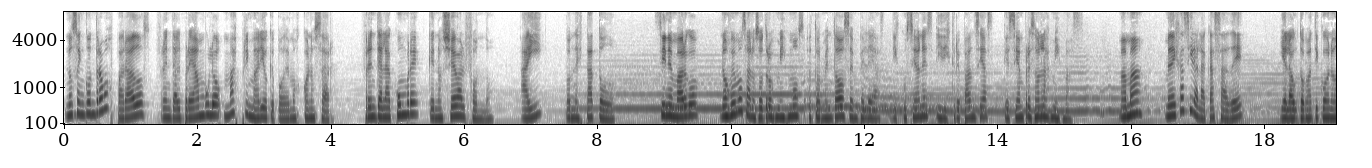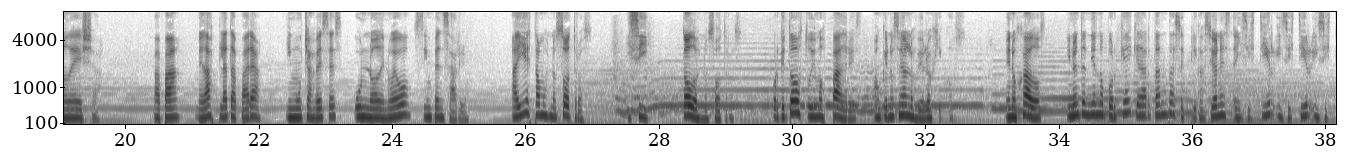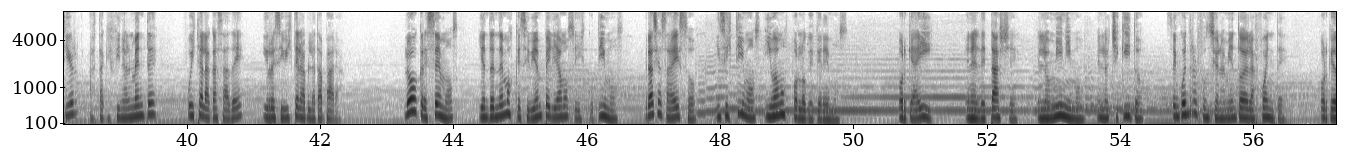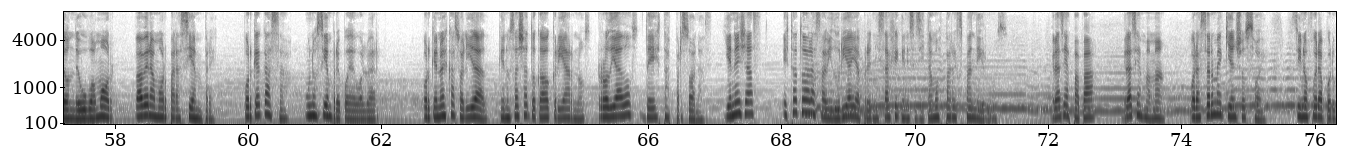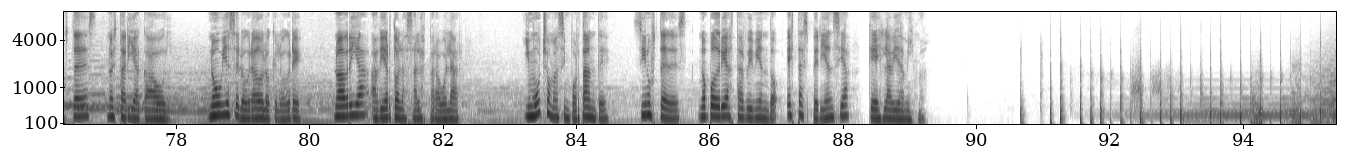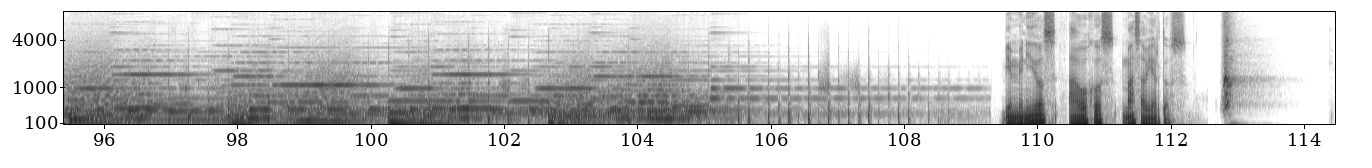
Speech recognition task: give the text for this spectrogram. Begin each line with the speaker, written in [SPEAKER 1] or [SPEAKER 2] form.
[SPEAKER 1] Nos encontramos parados frente al preámbulo más primario que podemos conocer, frente a la cumbre que nos lleva al fondo, ahí donde está todo. Sin embargo, nos vemos a nosotros mismos atormentados en peleas, discusiones y discrepancias que siempre son las mismas. Mamá, ¿me dejas ir a la casa de? Y el automático no de ella. Papá, ¿me das plata para? Y muchas veces un no de nuevo sin pensarlo. Ahí estamos nosotros. Y sí, todos nosotros. Porque todos tuvimos padres, aunque no sean los biológicos. Enojados y no entendiendo por qué hay que dar tantas explicaciones e insistir, insistir, insistir, hasta que finalmente fuiste a la casa de y recibiste la plata para. Luego crecemos y entendemos que si bien peleamos y discutimos, gracias a eso, insistimos y vamos por lo que queremos. Porque ahí, en el detalle, en lo mínimo, en lo chiquito, se encuentra el funcionamiento de la fuente. Porque donde hubo amor, va a haber amor para siempre. Porque a casa uno siempre puede volver. Porque no es casualidad que nos haya tocado criarnos rodeados de estas personas. Y en ellas está toda la sabiduría y aprendizaje que necesitamos para expandirnos. Gracias papá, gracias mamá, por hacerme quien yo soy. Si no fuera por ustedes, no estaría acá hoy. No hubiese logrado lo que logré. No habría abierto las alas para volar. Y mucho más importante, sin ustedes no podría estar viviendo esta experiencia que es la vida misma.
[SPEAKER 2] Bienvenidos a Ojos Más Abiertos.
